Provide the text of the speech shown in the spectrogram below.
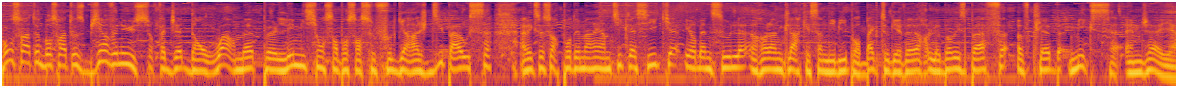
Bonsoir à toutes, bonsoir à tous, bienvenue sur Fadjet dans Warm Up, l'émission 100% Soulful Garage Deep House, avec ce soir pour démarrer un petit classique, Urban Soul, Roland Clark et Sandy B pour Back Together, le Boris Paff of Club Mix. Enjoy!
